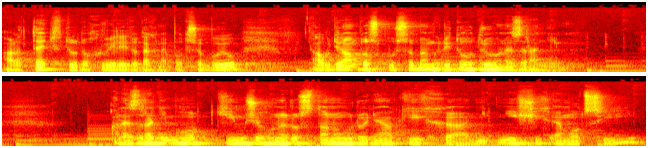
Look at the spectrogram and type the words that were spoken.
Ale teď v tuto chvíli to tak nepotřebuju a udělám to způsobem, kdy toho druhého nezraním a nezradím ho tím, že ho nedostanu do nějakých eh, nižších emocí,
